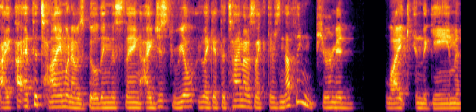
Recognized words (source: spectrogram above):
I, I at the time when I was building this thing, I just real like at the time I was like, there's nothing pyramid like in the game.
